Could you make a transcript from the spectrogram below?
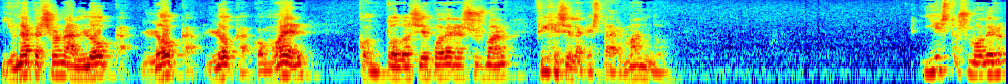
Y una persona loca, loca, loca como él, con todo ese poder en sus manos, fíjese la que está armando. Y estos modelos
